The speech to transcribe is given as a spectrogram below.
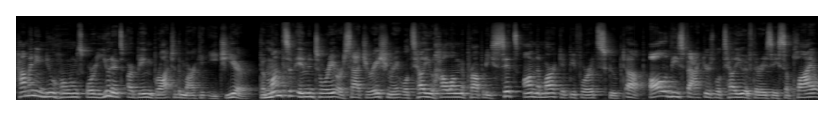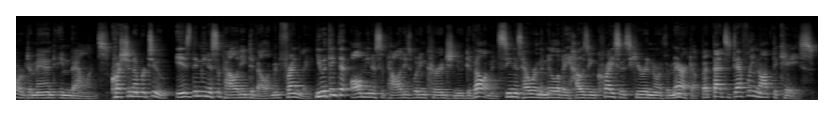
how many new homes or units are being brought to the market each year. The months of inventory or saturation rate will tell you how long the property sits on the market before it's scooped up. All of these factors will tell you if there is a supply or demand imbalance. Question number two, is the municipality development friendly? You would think that all municipalities would encourage new development, seen as how we're in the middle of a housing crisis here in North America, but that's definitely not the case.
